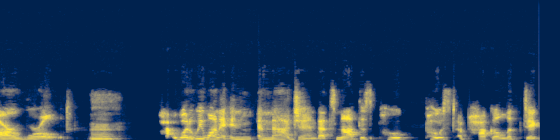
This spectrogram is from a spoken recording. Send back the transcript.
our world mm what do we want to in, imagine that's not this po- post-apocalyptic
